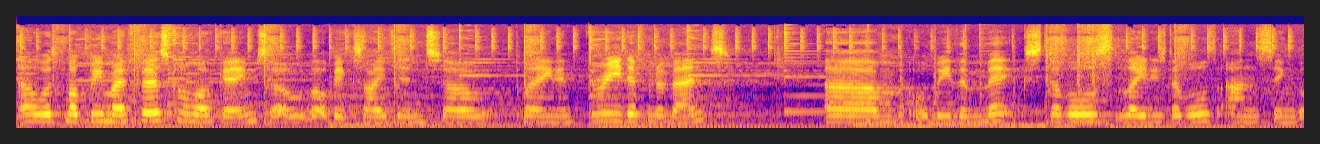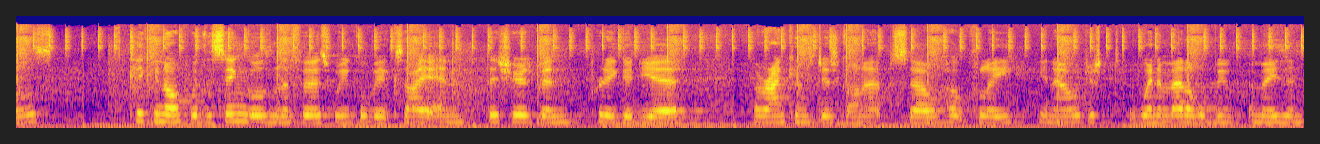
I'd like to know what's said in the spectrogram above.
It will be my first Commonwealth game, so that'll be exciting. So playing in three different events. Um, will be the mixed doubles, ladies doubles and singles. Kicking off with the singles in the first week will be exciting. This year's been a pretty good year. The ranking's just gone up, so hopefully, you know, just win a medal will be amazing.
